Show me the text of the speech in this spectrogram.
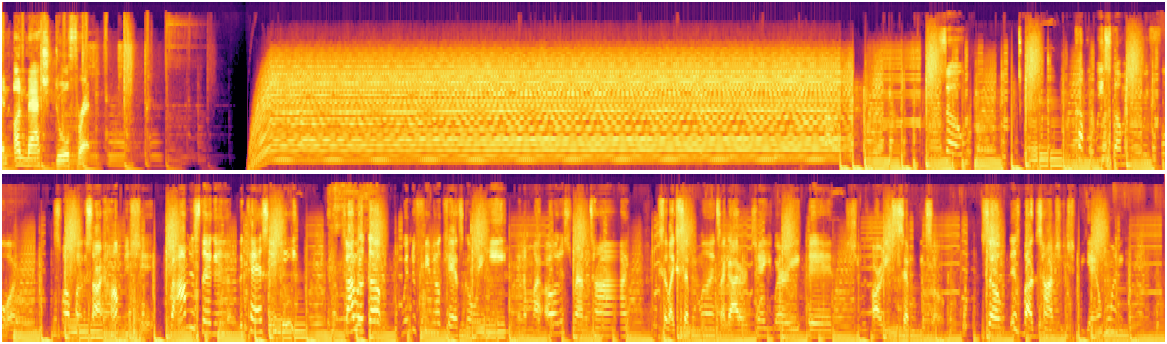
an unmatched dual threat. Motherfucker started humping shit. But I'm just thinking the cat said heat. So I look up when do female cats go in heat, and I'm like, oh, this is around the time. He said like seven months. I got her in January, and she was already seven weeks old. So this is about the time she should be getting horny.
